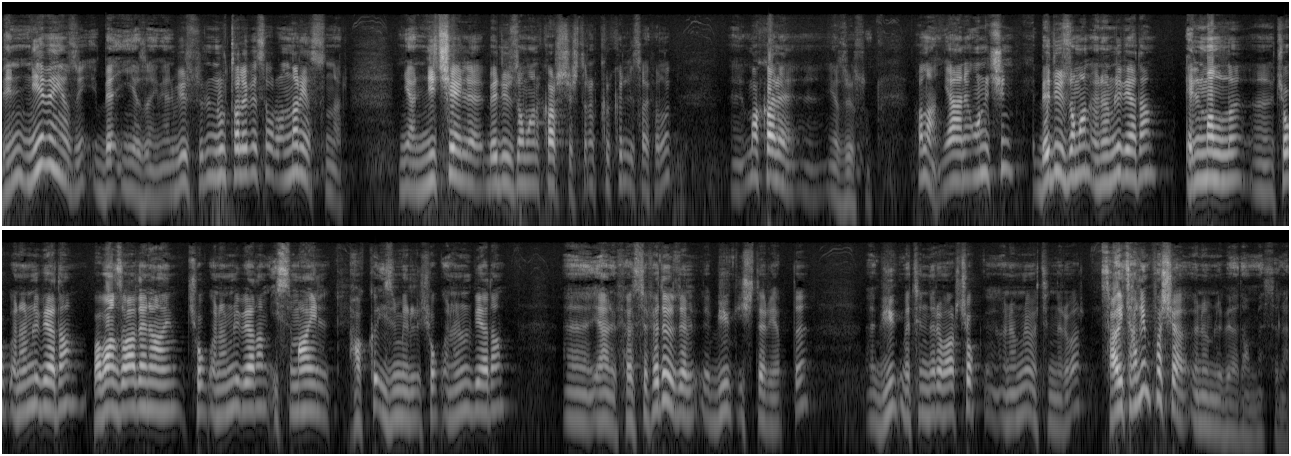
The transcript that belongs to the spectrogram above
ben niye ben yazayım, ben yazayım? Yani bir sürü nur talebesi var onlar yazsınlar. Yani Nietzsche ile Bediüzzaman'ı karşılaştıran 40-50 sayfalık e, makale e, yazıyorsun falan. Yani onun için Bediüzzaman önemli bir adam. Elmalı e, çok önemli bir adam. Babanzade Naim çok önemli bir adam. İsmail Hakkı İzmirli çok önemli bir adam. E, yani felsefede özellikle büyük işler yaptı. E, büyük metinleri var, çok önemli metinleri var. Said Halim Paşa önemli bir adam mesela.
